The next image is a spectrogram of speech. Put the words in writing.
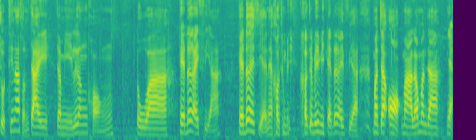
จุดที่น่าสนใจจะมีเรื่องของตัว header ไอเสีย header ไอเสียเนี่ยเขาจะไม่เขาจะไม่มี header ไอเสีย มันจะออกมาแล้วมันจะเนี่ย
